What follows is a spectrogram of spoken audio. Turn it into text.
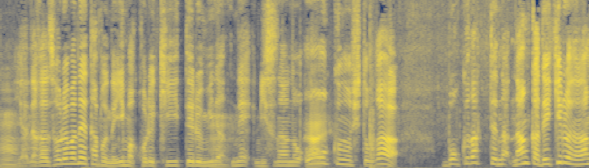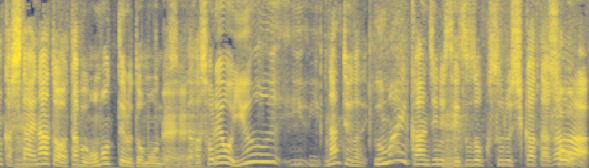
うん。いやだからそれはね多分ね今これ聞いてるみな、うん。ねリスナーの多くの人が、僕だってななんかできるななんかしたいなとは多分思ってると思うんですよ、ええ。だからそれを言うなんていうかうまい感じに接続する仕方が、そう。だ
